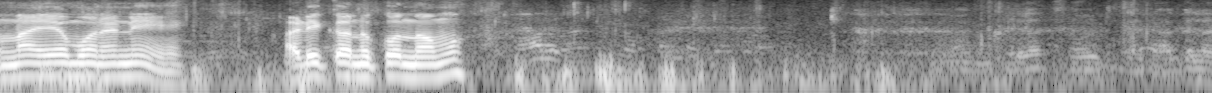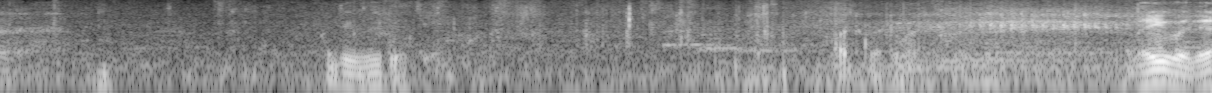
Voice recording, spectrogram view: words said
ఉన్నాయేమోనని అడిగి కనుక్కుందాము. దైవదే.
